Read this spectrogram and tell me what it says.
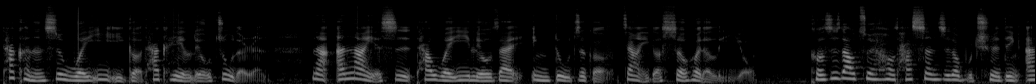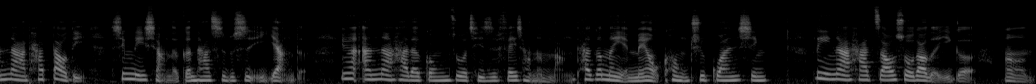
她可能是唯一一个他可以留住的人，那安娜也是他唯一留在印度这个这样一个社会的理由。可是到最后，他甚至都不确定安娜她到底心里想的跟他是不是一样的，因为安娜她的工作其实非常的忙，她根本也没有空去关心丽娜她遭受到的一个嗯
